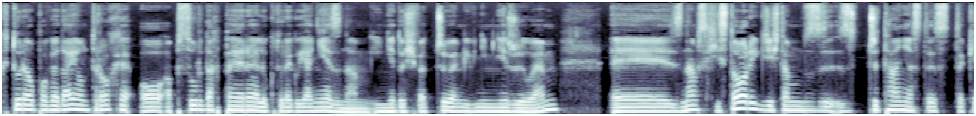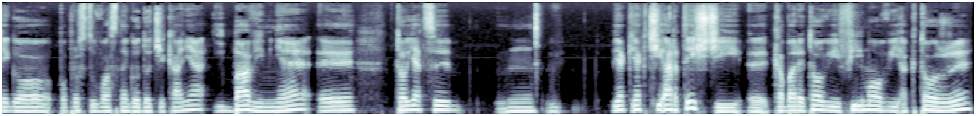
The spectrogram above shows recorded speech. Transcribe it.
które opowiadają trochę o absurdach PRL-u, którego ja nie znam i nie doświadczyłem i w nim nie żyłem. Y, znam z historii, gdzieś tam z, z czytania, z, z, takiego po prostu własnego dociekania i bawi mnie to, jacy, mm, jak, jak ci artyści kabaretowi, filmowi, aktorzy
